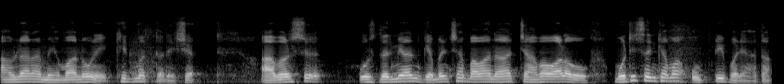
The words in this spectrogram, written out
આવનારા મહેમાનોની ખિદમત કરે છે. આ વર્ષ ઉર્સ દરમિયાન ગેબનશાહ બાવાના ચાહવાવાળાઓ મોટી સંખ્યામાં ઉમટી પડ્યા હતા.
